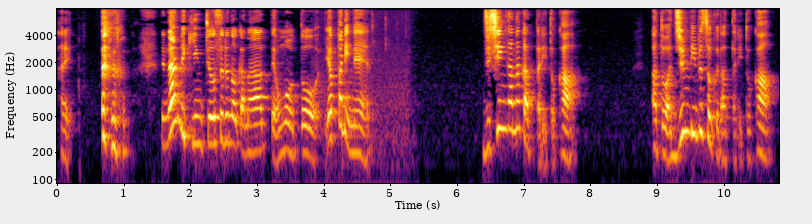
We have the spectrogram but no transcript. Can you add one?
はい。なんで緊張するのかなって思うと、やっぱりね、自信がなかったりとか、あとは準備不足だったりとか、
